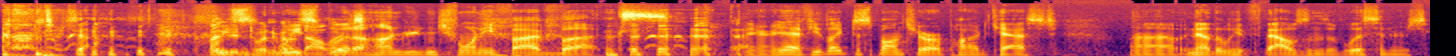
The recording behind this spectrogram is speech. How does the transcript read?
We, we split 125 bucks. there. Yeah, if you'd like to sponsor our podcast, uh, now that we have thousands of listeners,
